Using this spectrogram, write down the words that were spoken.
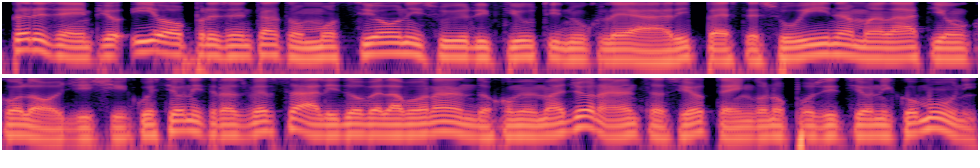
Per esempio, io ho presentato mozioni sui rifiuti nucleari, peste suina, malati oncologici, questioni trasversali dove lavorando come maggioranza si ottengono posizioni comuni.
